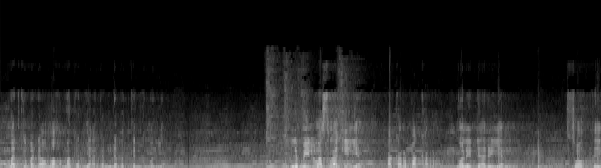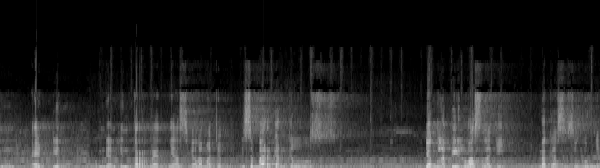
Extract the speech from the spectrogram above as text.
umat kepada Allah maka dia akan mendapatkan kemuliaan. Lebih luas lagi lihat pakar-pakar mulai dari yang shooting, edit, kemudian internetnya segala macam disebarkan ke yang lebih luas lagi maka sesungguhnya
